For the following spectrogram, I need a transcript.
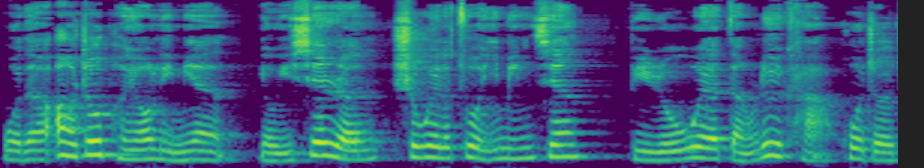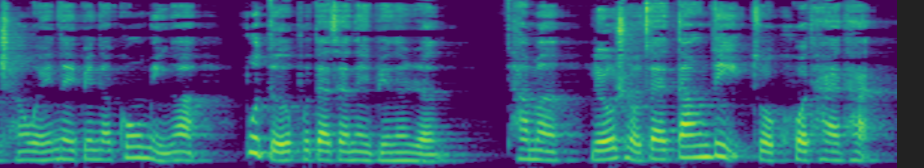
我的澳洲朋友里面有一些人是为了做移民监，比如为了等绿卡或者成为那边的公民啊，不得不待在那边的人，他们留守在当地做阔太太，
